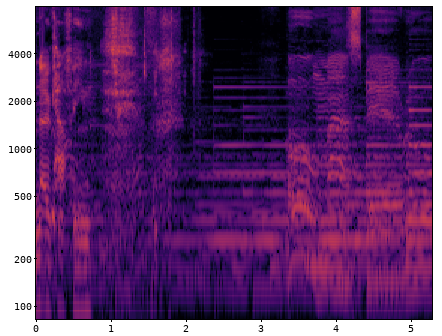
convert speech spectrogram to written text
no caffeine. Oh, my spirit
